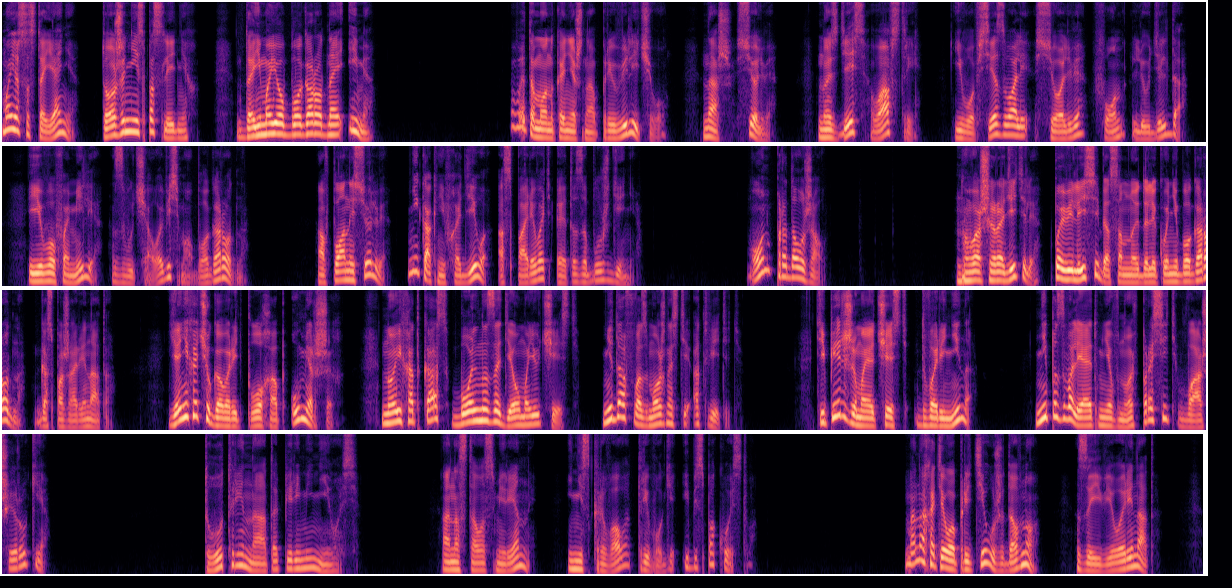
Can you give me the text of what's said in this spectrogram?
мое состояние, тоже не из последних. Да и мое благородное имя. В этом он, конечно, преувеличивал. Наш Сёльве. Но здесь, в Австрии, его все звали Сёльве фон Люди Льда. И его фамилия звучала весьма благородно. А в планы Сёльве никак не входило оспаривать это заблуждение. Он продолжал. Но ваши родители повели себя со мной далеко не благородно, госпожа Рената. Я не хочу говорить плохо об умерших, но их отказ больно задел мою честь, не дав возможности ответить. Теперь же моя честь дворянина не позволяет мне вновь просить вашей руки. Тут Рената переменилась. Она стала смиренной и не скрывала тревоги и беспокойства. Она хотела прийти уже давно, заявила Рената.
